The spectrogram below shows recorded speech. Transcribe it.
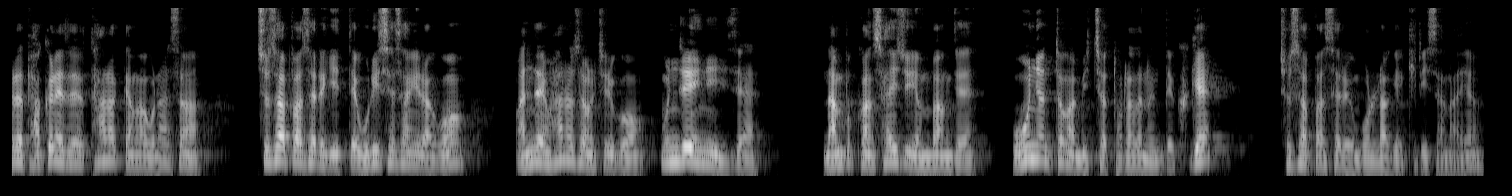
그래서 박근혜 대통령 탄핵당하고 나서 주사파 세력이 이때 우리 세상이라고 완전히 환호성을 지르고 문재인이 이제 남북한 사회주의 연방제 5년 동안 미쳐 돌아다녔는데 그게 주사파 세력 몰락의 길이잖아요.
